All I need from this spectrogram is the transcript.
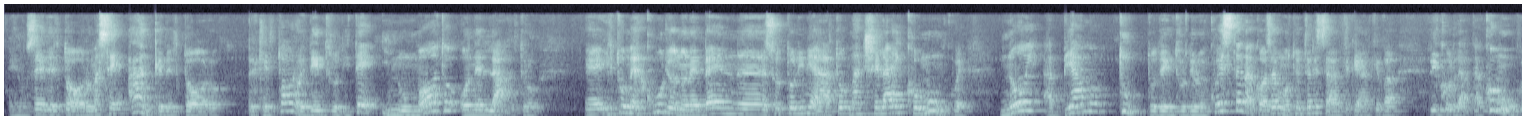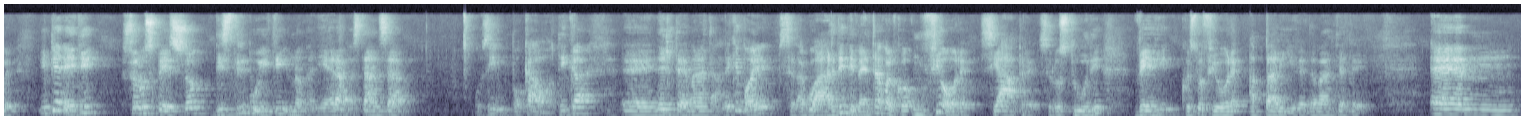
e non sei del toro, ma sei anche del toro, perché il toro è dentro di te in un modo o nell'altro eh, il tuo mercurio non è ben eh, sottolineato, ma ce l'hai comunque Noi abbiamo tutto dentro di noi. Questa è una cosa molto interessante che anche va ricordata. Comunque, i pianeti sono spesso distribuiti in una maniera abbastanza così un po' caotica eh, nel tema natale, che poi se la guardi diventa qualcosa, un fiore, si apre, se lo studi, vedi questo fiore apparire davanti a te. Ehm,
